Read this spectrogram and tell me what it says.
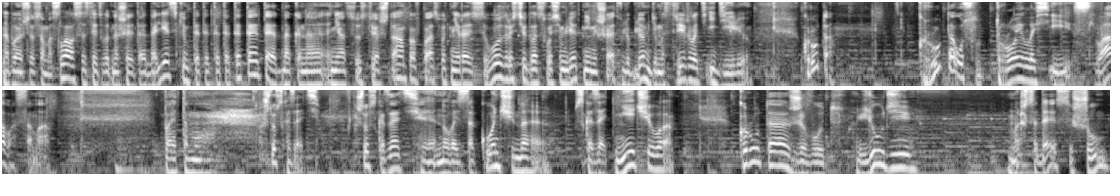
Напомню, что сама слава состоит в отношении Долецким, т т т т т т т однако на не отсутствие штампа в паспорт, не разница в возрасте, 28 лет не мешает влюблен демонстрировать идиллию. Круто. Круто устроилась и слава сама. Поэтому, что сказать? Что сказать? Новость закончена, сказать нечего. Круто живут люди, Мерседесы, шум,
